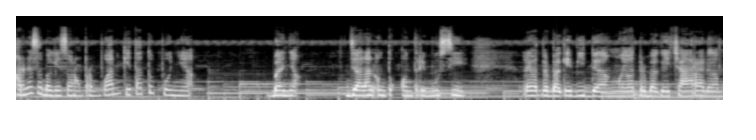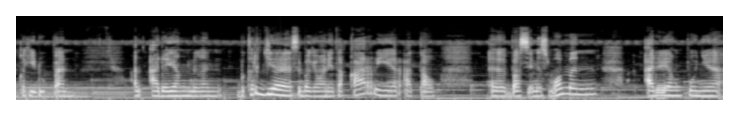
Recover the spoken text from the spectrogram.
Karena sebagai seorang perempuan kita tuh punya banyak jalan untuk kontribusi. Lewat berbagai bidang lewat berbagai cara dalam kehidupan. Ada yang dengan bekerja sebagai wanita karir atau uh, business woman ada yang punya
